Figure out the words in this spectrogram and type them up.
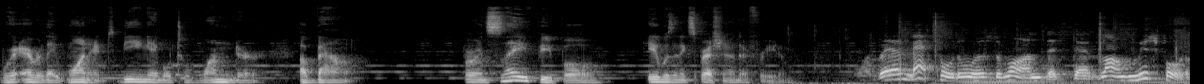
wherever they wanted, being able to wonder about. For enslaved people, it was an expression of their freedom. Well, Matt Porter was the one that, that long Miss Porter,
